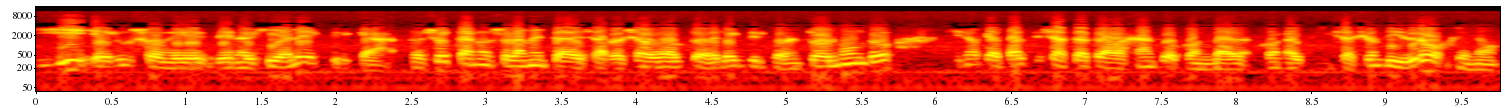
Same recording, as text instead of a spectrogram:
y el uso de, energía eléctrica. Toyota no solamente ha desarrollado autos eléctricos en todo el mundo, sino que aparte ya está trabajando con la, con la utilización de hidrógeno.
